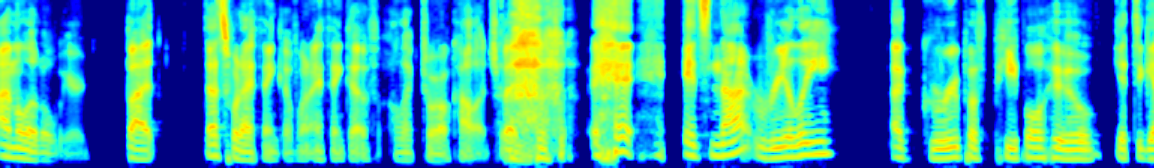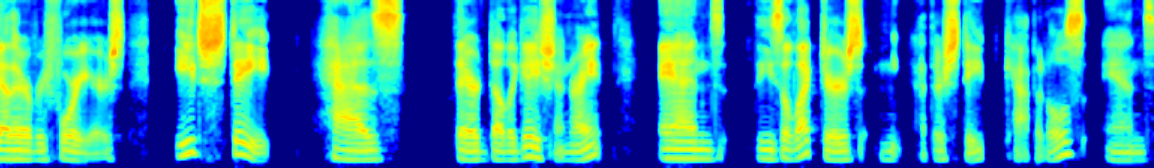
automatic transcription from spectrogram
I'm a little weird, but that's what I think of when I think of Electoral College. But it's not really a group of people who get together every four years. Each state has their delegation, right? And these electors meet at their state capitals. And,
